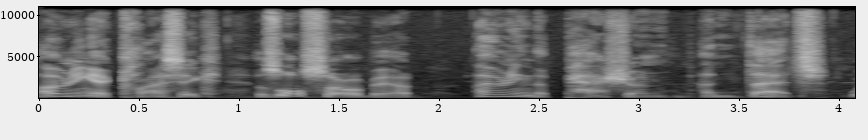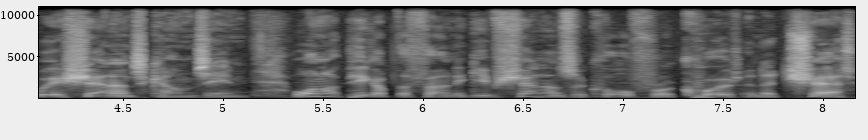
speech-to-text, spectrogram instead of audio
Owning a classic is also about owning the passion, and that's where Shannon's comes in. Why not pick up the phone and give Shannon's a call for a quote and a chat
